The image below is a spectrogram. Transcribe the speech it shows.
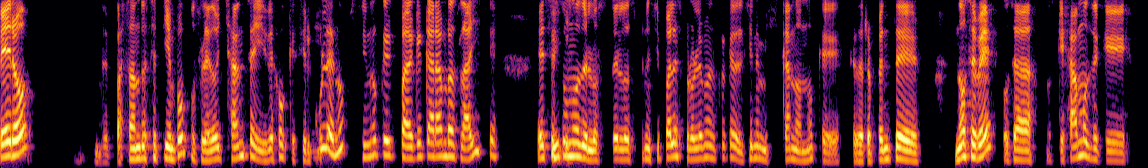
Pero pasando este tiempo, pues le doy chance y dejo que circule, ¿no? Sino que, ¿para qué carambas la hice? Ese es uno pues de los, de los principales problemas, creo que del cine mexicano, ¿no? Que, que, de repente no se ve, o sea, nos quejamos de que,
